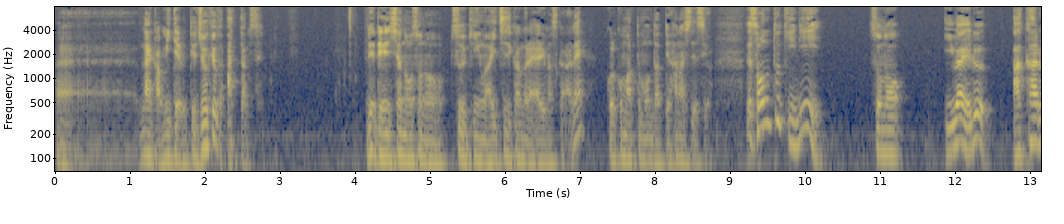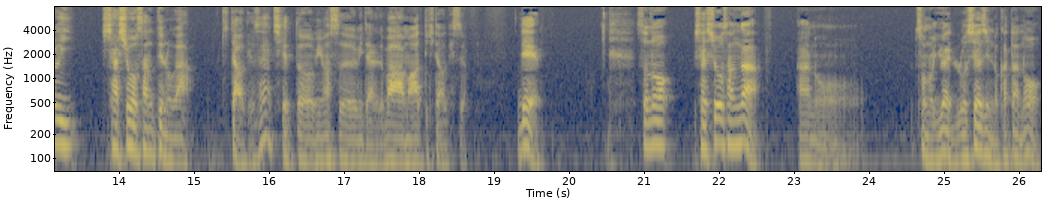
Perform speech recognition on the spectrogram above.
えー、なんか見てるっていう状況があったんですよ。で、電車のその通勤は1時間ぐらいありますからね、これ困ったもんだっていう話ですよ。で、その時に、その、いわゆる明るい車掌さんっていうのが来たわけですね。チケット見ますみたいなのでバー回ってきたわけですよ。で、その車掌さんがあのそのいわゆるロシア人の方の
